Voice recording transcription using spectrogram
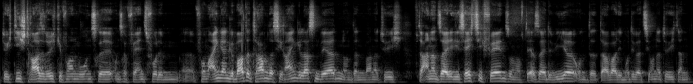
durch die Straße durchgefahren, wo unsere, unsere Fans vor dem, äh, vor dem Eingang gewartet haben, dass sie reingelassen werden. Und dann waren natürlich auf der anderen Seite die 60 Fans und auf der Seite wir. Und äh, da war die Motivation natürlich dann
